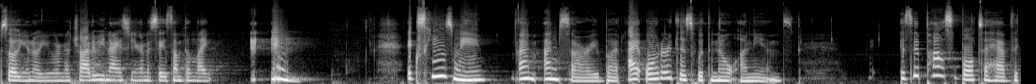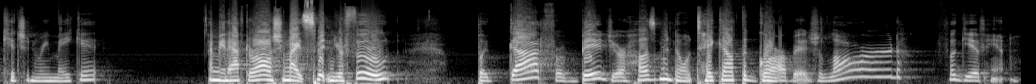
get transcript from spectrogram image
So, you know, you're going to try to be nice and you're going to say something like, Excuse me, I'm, I'm sorry, but I ordered this with no onions. Is it possible to have the kitchen remake it? I mean, after all, she might spit in your food, but God forbid your husband don't take out the garbage. Lord, forgive him.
